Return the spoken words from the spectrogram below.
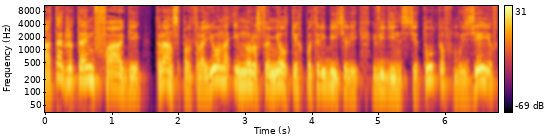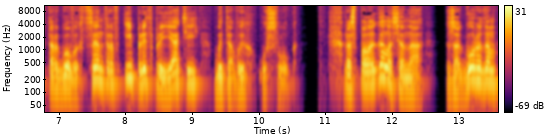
а также таймфаги, транспорт района и множество мелких потребителей в виде институтов, музеев, торговых центров и предприятий бытовых услуг. Располагалась она за городом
